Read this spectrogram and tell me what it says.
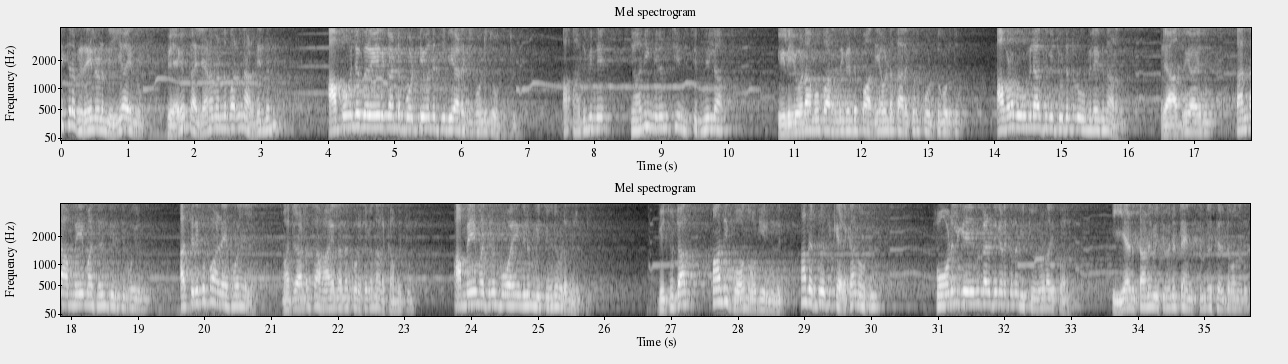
ഇത്ര വിറയിലുള്ള നീയായിരുന്നു. വേഗം കല്യാണമെന്ന് പറഞ്ഞ് നടന്നിരുന്നത്? അമ്മുവിന്റെ വിറയിൽ കണ്ട് പൊട്ടി വന്ന് ചിരി അടക്കിക്കൊണ്ട് ചോദിച്ചു. അത് പിന്നെ ഞാൻ ഇങ്ങനെയൊന്നും ചിന്തിച്ചിരുന്നില്ല. ഇളിയോട് അമ്മ പറഞ്ഞത് കേട്ട് പതി അവളുടെ തലക്കൊരു കൊട്ടു കൊടുത്തു. അവളെ റൂമിലാക്കി വിച്ചൂട്ടന്റെ റൂമിലേക്ക് നടന്നു. രാത്രിയായതും തന്റെ അമ്മയും അച്ഛനും തിരിച്ചു പോയിരുന്നു. അച്ഛനിപ്പോൾ പഴയ പോലെയല്ല. മറ്റൊരാളുടെ സഹായം ഇല്ലാതെ കുറച്ചൊക്കെ നടക്കാൻ പറ്റും. അമ്മയും അച്ഛനും പോയെങ്കിലും വിച്ചുവിനെ ഇവിടെ നിർത്തി. വിച്ചുട്ട മതി ഫോൺ നോക്കിയിരുന്നത്. അതെടുത്ത് വെച്ച് കിടക്കാൻ നോക്ക്. ഫോണിൽ ഗെയിം കളിച്ച് കിടക്കുന്ന വിച്ചുവിനോടായി പറഞ്ഞു. ഈ അടുത്താണ് വിച്ചുവിന്റെ ടെൻസിന്റെ റിസൾട്ട് വന്നത്.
